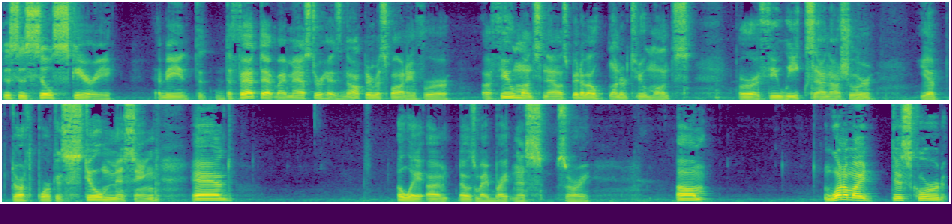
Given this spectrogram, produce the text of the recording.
this is so scary. I mean, the, the fact that my master has not been responding for a few months now, it's been about one or two months, or a few weeks, I'm not sure. Yep, Darth Pork is still missing, and, oh wait, um, that was my brightness, sorry. Um, one of my Discord,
